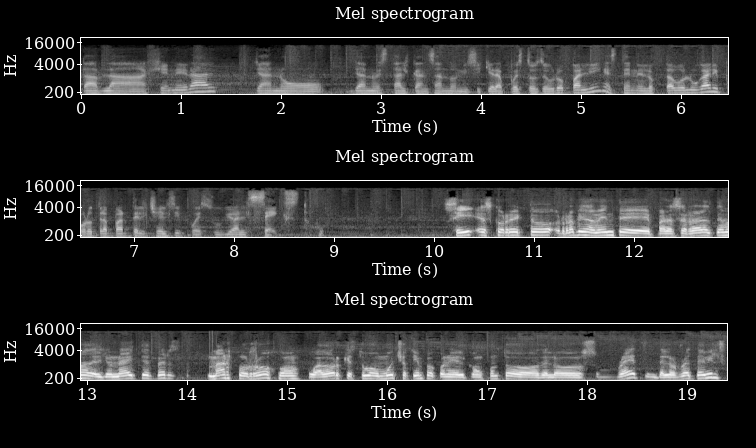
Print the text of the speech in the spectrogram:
tabla general. Ya no, ya no está alcanzando ni siquiera puestos de Europa League, está en el octavo lugar y por otra parte el Chelsea pues subió al sexto. Sí, es correcto. Rápidamente, para cerrar el tema del United, Marco Rojo, jugador que estuvo mucho tiempo con el conjunto de los Red, de los Red Devils,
